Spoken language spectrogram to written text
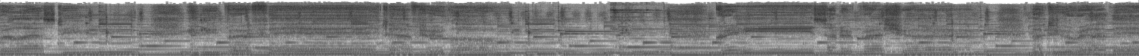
Everlasting in a perfect afterglow. Grace under pressure, like two rabbits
